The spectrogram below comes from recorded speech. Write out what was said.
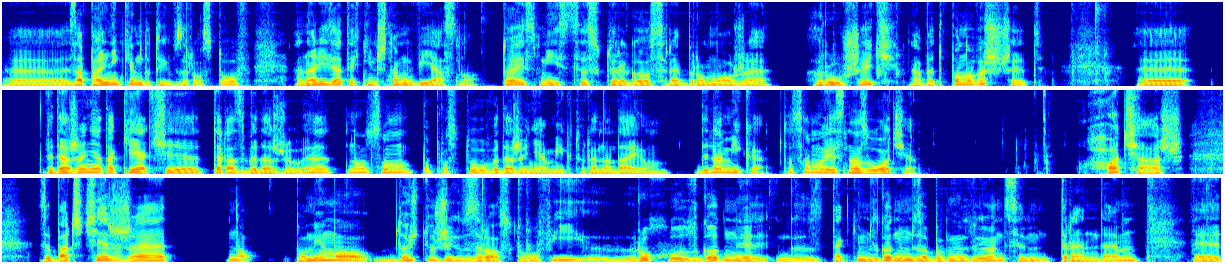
e, zapalnikiem do tych wzrostów, analiza techniczna mówi jasno, to jest miejsce, z którego srebro może ruszyć, nawet po nowy szczyt. E, wydarzenia takie, jak się teraz wydarzyły, no są po prostu wydarzeniami, które nadają dynamikę. To samo jest na złocie. Chociaż zobaczcie, że no, pomimo dość dużych wzrostów i ruchu zgodny, takim zgodnym z obowiązującym trendem, e,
